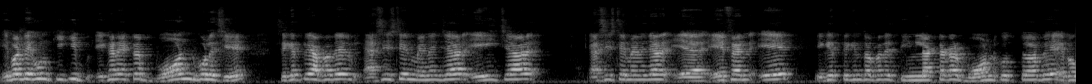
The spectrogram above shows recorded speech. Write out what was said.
এবার দেখুন কি কি, এখানে একটা বন্ড বলেছে, সেক্ষেত্রে আপনাদের assistant manager HR assistant manager F and A এক্ষেত্রে কিন্তু আপনাদের তিন লাখ টাকার বন্ড করতে হবে এবং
